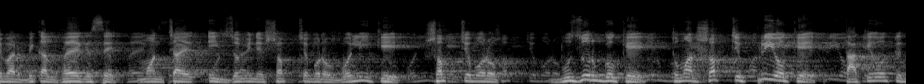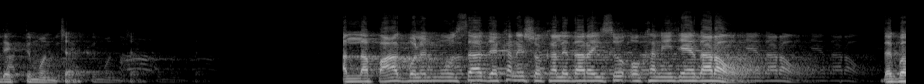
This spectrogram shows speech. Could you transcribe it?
এবার বিকাল হয়ে গেছে। মন চায় এই জমিনে সবচেয়ে বড় বলিকে সবচেয়ে বড় বুজুর্গকে, তোমার সবচেয়ে প্রিয়কে, তাকেও একটু দেখতে মন চায়। আল্লাহ পাক বলেন, মুসা, যেখানে সকালে দাঁড়াইছো ওখানে যে দাঁড়াও। দেখবা,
